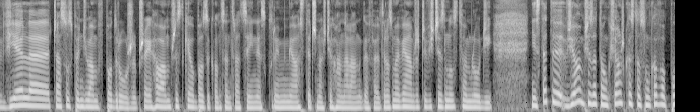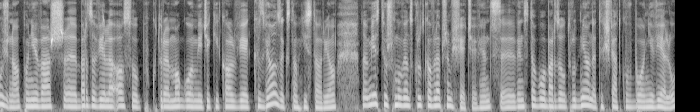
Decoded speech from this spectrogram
wiele czasu spędziłam w podróży. Przejechałam wszystkie obozy koncentracyjne, z którymi miała styczność Johanna Langefeld. Rozmawiałam rzeczywiście z mnóstwem ludzi. Niestety wzięłam się za tą książkę stosunkowo późno, ponieważ bardzo wiele osób, które mogło mieć jakikolwiek związek z tą historią, no jest już, mówiąc krótko, w lepszym świecie, więc, więc to było bardzo utrudnione. Tych świadków było niewielu.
